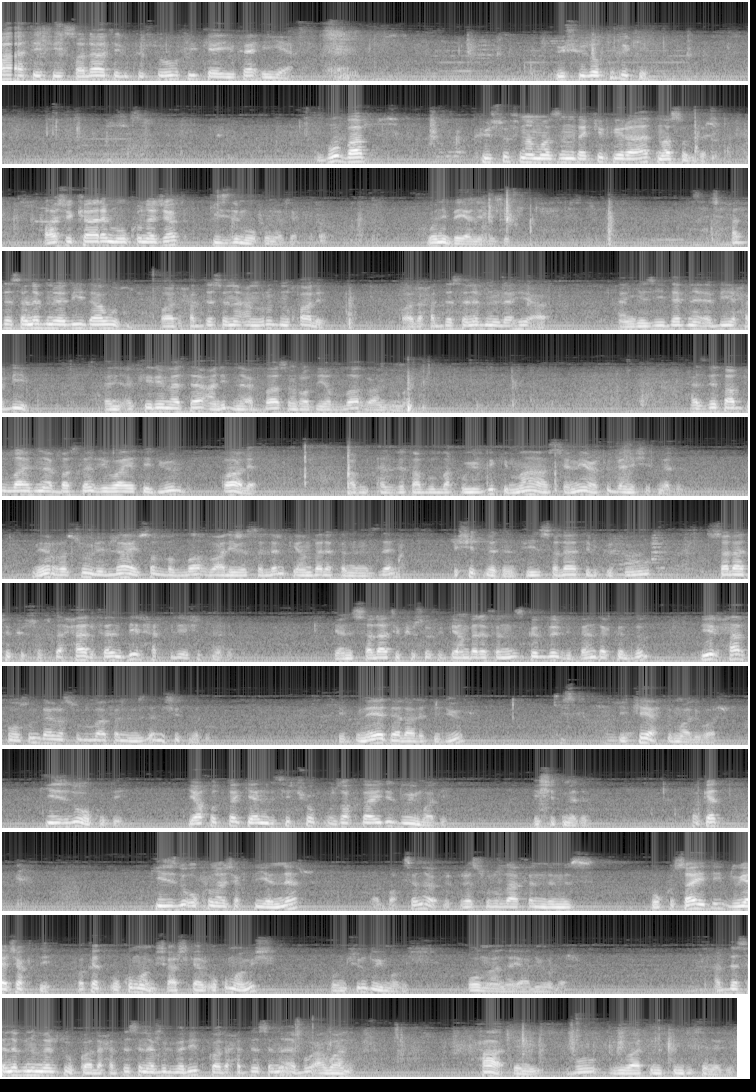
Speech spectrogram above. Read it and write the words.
القراءة في صلاة الكسوف كيف هي 332 Bu bab küsuf namazındaki kıraat nasıldır? Aşikare mi okunacak, gizli mi okunacak? Bunu beyan edecek. حدثنا ابن أبي داود قال حدثنا عمرو بن خالد قال حدثنا ابن لهيعة عن يزيد بن أبي حبيب عن أكرمة عن ابن عباس رضي الله عنهما Hazreti Abdullah ibn Abbas'tan rivayet ediyor. Kale Hazreti Abdullah buyurdu ki Ma semi'tu ben işitmedim. Min Resulillahi sallallahu aleyhi ve sellem Peygamber Efendimiz'den işitmedim. Fi salatil küsuf salatı küsufta harfen bir harf bile işitmedim. Yani salat-ı Peygamber Efendimiz kıldırdı. Ben de kıldım. Bir harf olsun ben Resulullah Efendimiz'den işitmedim. E bu neye delalet ediyor? İki ihtimali var. Gizli okudu. Yahut da kendisi çok uzaktaydı, duymadı. İşitmedim. Fakat gizli okunacak diyenler ya baksana Resulullah Efendimiz okusaydı duyacaktı. Fakat okumamış, aşikar okumamış. Onun için duymamış. O manayı alıyorlar. حدثنا ابن مرزوق قال حدثنا أبو الوليد قال حدثنا أبو عوان Ha yani bu rivayetin ikinci senedi.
